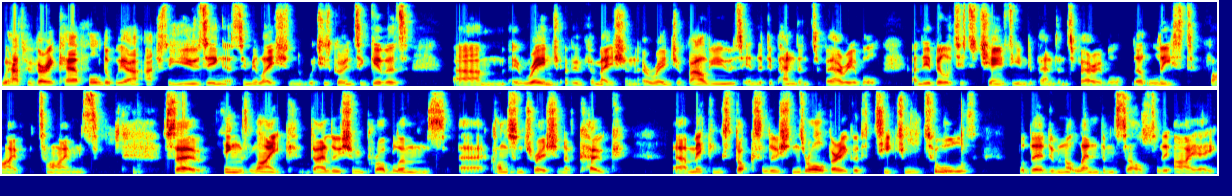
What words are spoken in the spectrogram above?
We have to be very careful that we are actually using a simulation which is going to give us um, a range of information, a range of values in the dependence variable, and the ability to change the independence variable at least five times. So things like dilution problems, uh, concentration of coke, uh, making stock solutions are all very good teaching tools, but they do not lend themselves to the IA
